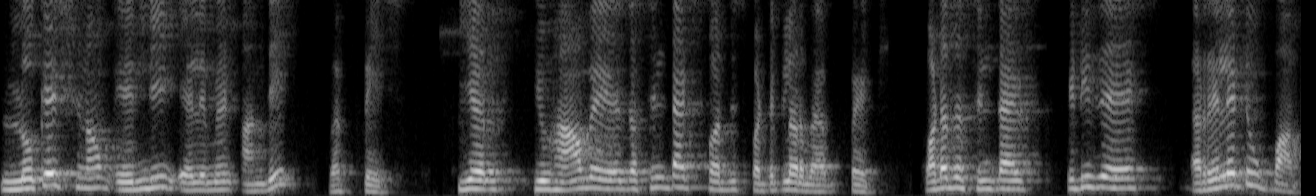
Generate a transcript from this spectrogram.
location of any element on the web page. Here you have a the syntax for this particular web page. What are the syntax? It is a, a relative path.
